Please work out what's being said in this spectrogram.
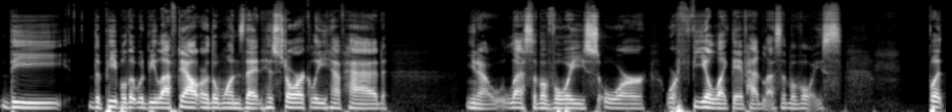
the the people that would be left out are the ones that historically have had you know less of a voice or or feel like they've had less of a voice. But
